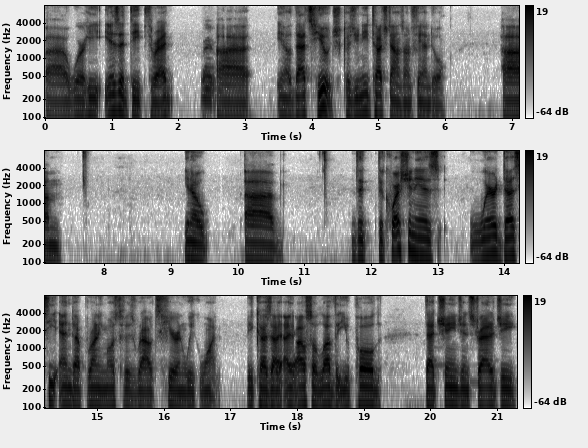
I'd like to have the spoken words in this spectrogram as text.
uh, where he is a deep threat. Right. Uh, you know, that's huge because you need touchdowns on FanDuel. Um, you know, uh, the the question is, where does he end up running most of his routes here in Week One? Because I, I also love that you pulled that change in strategy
